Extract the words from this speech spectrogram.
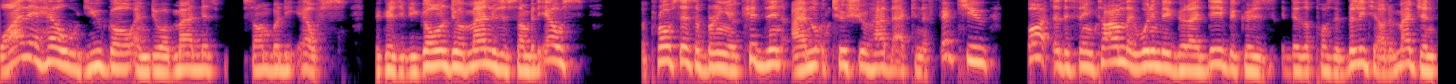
why the hell would you go and do a madness with somebody else? Because if you go and do a madness with somebody else, the process of bringing your kids in, I'm not too sure how that can affect you. But at the same time, that wouldn't be a good idea because there's a possibility, I'd imagine,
